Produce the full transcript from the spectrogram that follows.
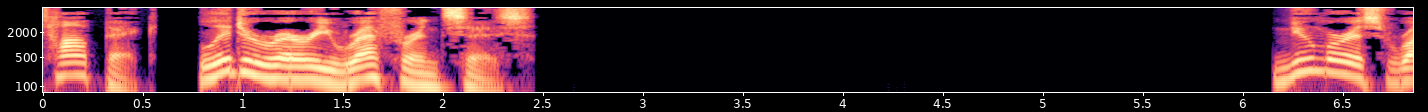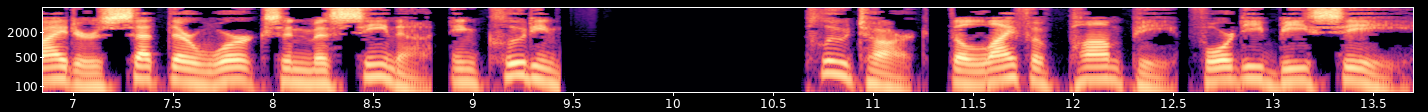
Topic: Literary references. Numerous writers set their works in Messina, including Plutarch, The Life of Pompey 40 BC.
